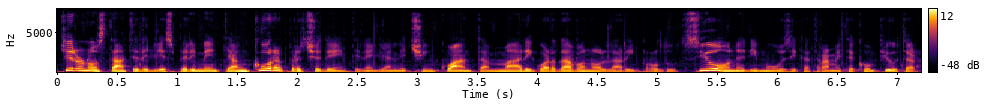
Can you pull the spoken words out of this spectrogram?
C'erano stati degli esperimenti ancora precedenti negli anni 50, ma riguardavano la riproduzione di musica tramite computer.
